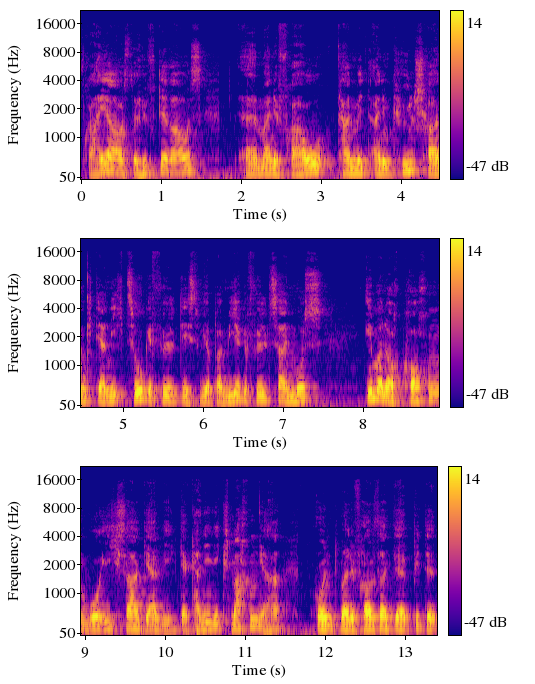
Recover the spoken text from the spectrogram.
freier aus der Hüfte raus Äh, meine Frau kann mit einem Kühlschrank, der nicht so gefüllt ist, wie er bei mir gefüllt sein muss, immer noch kochen, wo ich sage, ja, wie, der kann ich nichts machen, ja. Und meine Frau sagt, ja, bitte,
